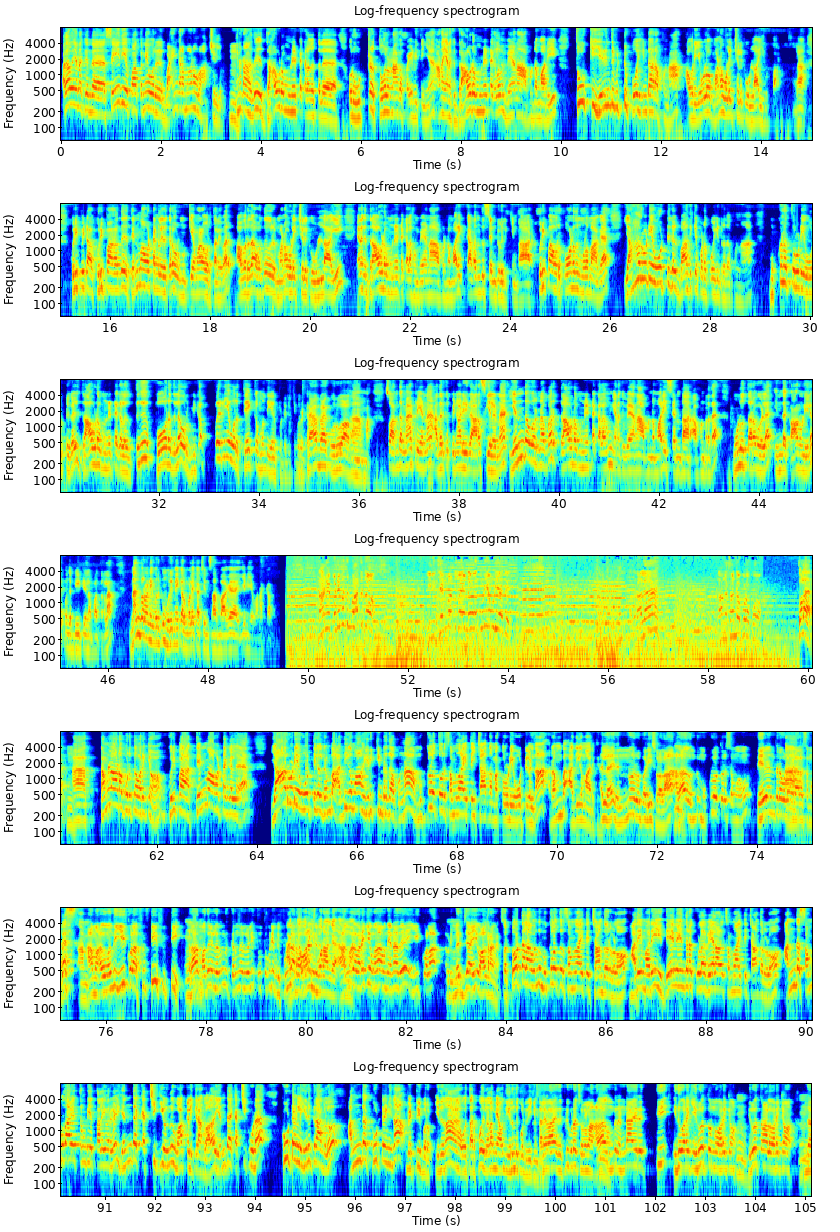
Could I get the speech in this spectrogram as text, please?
அதாவது எனக்கு இந்த செய்தியை பார்த்தோன்னே ஒரு பயங்கரமான ஒரு ஆச்சரியம். என்னடா அது? திராவிட முன்னேற்ற கழகத்துல ஒரு உற்ற தோழனாக பயணித்தீங்க. ஆனா எனக்கு திராவிட முன்னேற்ற கழகம் வேணாம் அப்படின்ற மாதிரி தூக்கி எரிந்து விட்டு போகின்றார் அப்படின்னா அவர் எவ்வளவு மன உளைச்சலுக்கு உள்ளாகி இருப்பார். சரிங்களா? குறிப்பிட்டா குறிப்பாக வந்து தென் மாவட்டங்களில் இருக்கிற ஒரு முக்கியமான ஒரு தலைவர் அவர் தான் வந்து ஒரு மன உளைச்சலுக்கு உள்ளாகி எனக்கு திராவிட முன்னேற்ற கழகம் வேணாம் அப்படின்ற மாதிரி கடந்து சென்று இருக்கின்றார் குறிப்பா அவர் போனதன் மூலமாக யாருடைய ஓட்டுகள் பாதிக்கப்பட போகின்றது அப்படின்னா முக்களத்தூருடைய ஓட்டுகள் திராவிட முன்னேற்ற கழகத்துக்கு போறதுல ஒரு மிக மிகப்பெரிய ஒரு தேக்கம் வந்து ஒரு ஏற்பட்டிருக்கிறது டிராபேக் உருவாகும். ஆமா. சோ அந்த மேட்ரு என்ன? அதற்கு பின்னாடி இருக்கிற அரசியல் என்ன? எந்த ஒரு நபர் திராவிட முன்னேற்ற கழகம் எனக்கு வேணாம் அப்படின்ற மாதிரி சென்றார் அப்படின்றத முழு தரவுகளை இந்த காணொளியில கொஞ்சம் டீட்டெயிலா பார்த்துடலாம். நண்பர் அனைவருக்கும் உரிமைக்கால் தொலைக்காட்சியின் சார்பாக இனிய வணக்கம். நாங்க இப்ப நிமிர்ந்து பார்த்துட்டோம். இனி ஜென்மத்துக்கும் எங்களால குனிய முடியாது. அதனால நாங்க சண்டை போட போறோம். தோழர் தமிழ்நாடை பொறுத்த வரைக்கும் குறிப்பா தென் மாவட்டங்கள்ல யாருடைய ஓட்டுகள் ரொம்ப அதிகமாக இருக்கின்றது அப்படின்னா முக்குளத்தோர் சமுதாயத்தை சார்ந்த மக்களுடைய ஓட்டுகள் தான் ரொம்ப அதிகமா இருக்கு இல்ல இது இன்னொரு படி சொல்லலாம். அதாவது வந்து முக்குலத்தூர் சமூகம் தேவேந்திர உலகளாளர் சமூகம் ஆமா. அது வந்து ஈக்குவலா 50 50 ம். அதாவது மதுரையில இருந்து திருநெல்வேலி தூத்துக்குடி இப்படி ஃபுல்லா வரைக்கும் போறாங்க. அங்க வரைக்கும் தான் வந்து என்னது? ஈக்குவலா அப்படி. மெர்ஜ் ஆகி வாழ்றாங்க. சோ டோட்டலா வந்து முக்குளத்தூர் சமுதாயத்தை சார்ந்தவர்களும் அதே மாதிரி தேவேந்திர குல வேளாளர் சமுதாயத்தை சார்ந்தவர்களும் அந்த சமுதாயத்தினுடைய தலைவர்கள் எந்த கட்சிக்கு வந்து வாக்களிக்கிறாங்களோ அதாவது எந்த கட்சி கூட கூட்டணியில் இருக்கிறாங்களோ அந்த கூட்டணி தான் வெற்றி பெறும் இதுதான் தற்போது நிலைமையா வந்து இருந்து கொண்டிருக்கின்றது தலைவா இது இப்படி கூட சொல்லலாம் அதாவது வந்து ரெண்டாயிரத்தி இது வரைக்கும் இருபத்தொன்னு வரைக்கும். இருபத்தி நாலு வரைக்கும். இந்த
